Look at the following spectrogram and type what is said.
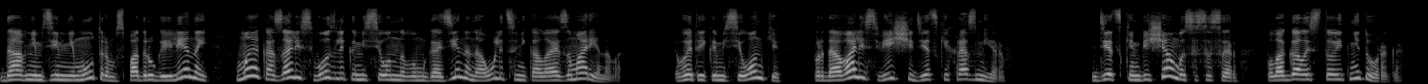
Давним зимним утром с подругой Леной мы оказались возле комиссионного магазина на улице Николая Замаренова. В этой комиссионке продавались вещи детских размеров. Детским вещам в СССР полагалось стоить недорого.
